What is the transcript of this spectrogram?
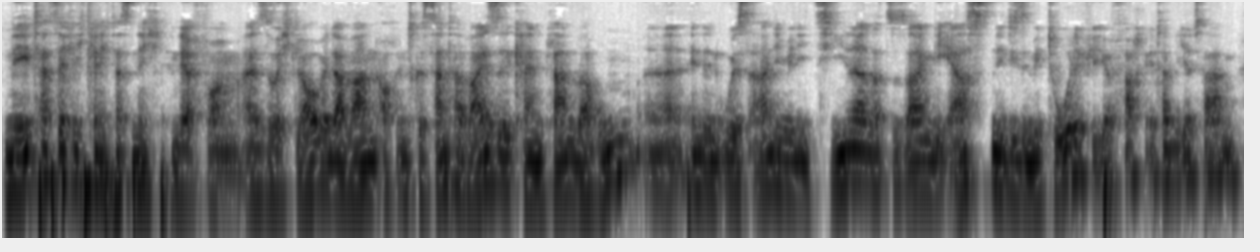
Nee, tatsächlich kenne ich das nicht in der Form. Also ich glaube, da waren auch interessanterweise kein Plan, warum äh, in den USA die Mediziner sozusagen die ersten, die diese Methode für ihr Fach etabliert haben.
